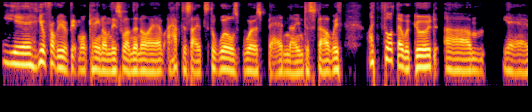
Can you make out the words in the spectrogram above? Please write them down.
Yeah, you're probably a bit more keen on this one than I am. I have to say, it's the world's worst band name to start with. I thought they were good. Um, yeah,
